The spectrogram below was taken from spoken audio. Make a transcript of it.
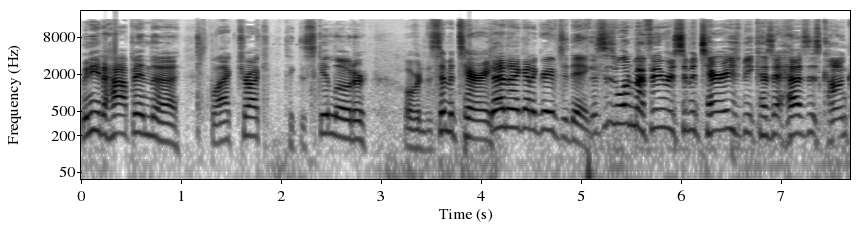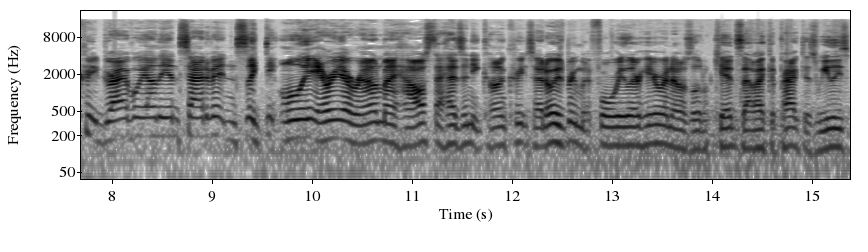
we need to hop in the black truck, take the skid loader over to the cemetery. Then I got a grave to dig. This is one of my favorite cemeteries because it has this concrete driveway on the inside of it and it's like the only area around my house that has any concrete. So I'd always bring my four-wheeler here when I was a little kid so I could practice wheelies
